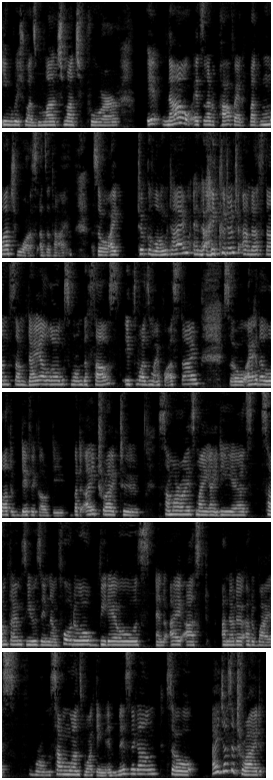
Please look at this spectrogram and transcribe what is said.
English was much, much poor. It, now it's not perfect, but much worse at the time. So I took a long time and I couldn't understand some dialogues from the South. It was my first time. So I had a lot of difficulty, but I tried to summarize my ideas, sometimes using a photo, videos, and I asked another advice from someone's working in Michigan. So I just tried,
